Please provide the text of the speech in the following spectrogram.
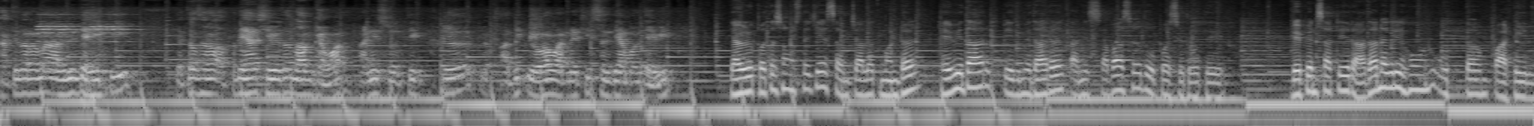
खातेदारांना विनंती आहे की याचा आपण आपल्या ह्या सेवेचा लाभ घ्यावा आणि संस्थेक अधिक व्यवहार वाढण्याची संधी आम्हाला द्यावी. यावेळी पतसंस्थेचे संचालक मंडळ ठेवीदार पेरमीधारक आणि सभासद उपस्थित होते. बेपेनसाठी राधानगरीहून उत्तम पाटील.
